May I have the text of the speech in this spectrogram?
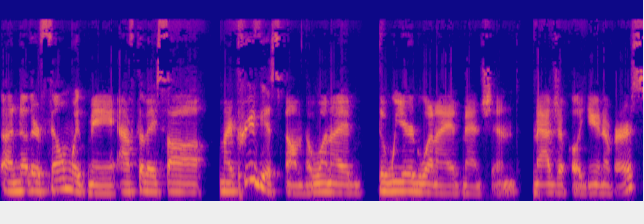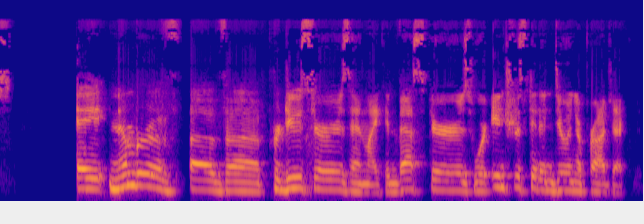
another film with me after they saw my previous film, the one I had, the weird one I had mentioned, Magical Universe a number of of uh, producers and like investors were interested in doing a project with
